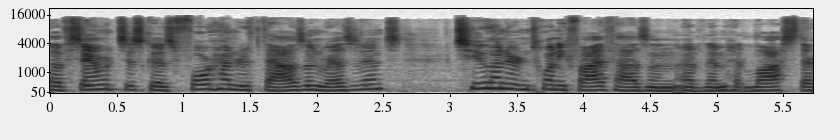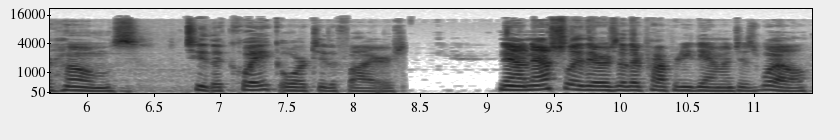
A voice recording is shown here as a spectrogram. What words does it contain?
Of San Francisco's 400,000 residents, 225,000 of them had lost their homes to the quake or to the fires. Now, naturally, there was other property damage as well,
